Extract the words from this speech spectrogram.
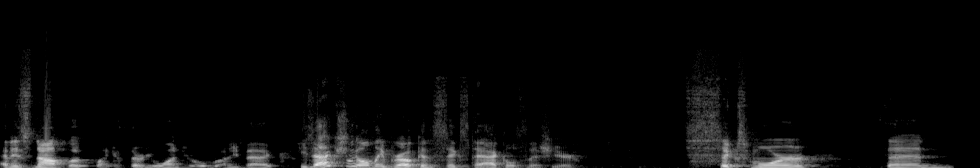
and has not looked like a 31 year old running back. he's actually only broken six tackles this year. Six more than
